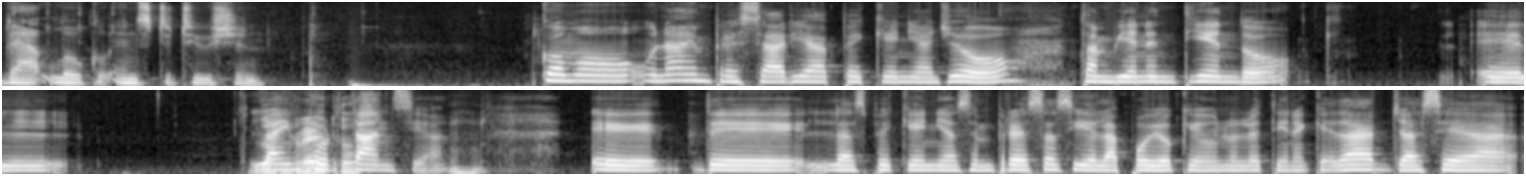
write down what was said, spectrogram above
that local institution. Como una empresaria pequeña yo, también entiendo el, la importancia uh -huh. eh, de las pequeñas empresas y el apoyo que uno le tiene que dar, ya sea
